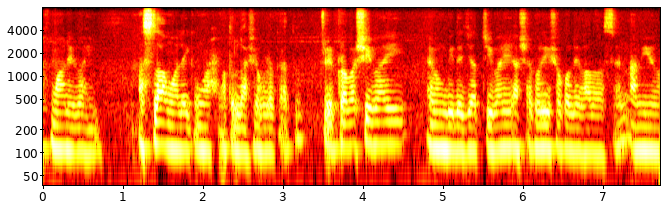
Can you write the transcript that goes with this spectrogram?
রহমান রহিম। আসসালামু আলাইকুম রহমতুল্লাহ বরকাত প্রবাসী ভাই এবং বিদেশ যাত্রী ভাই, আশা করি সকলে ভালো আছেন। আমিও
